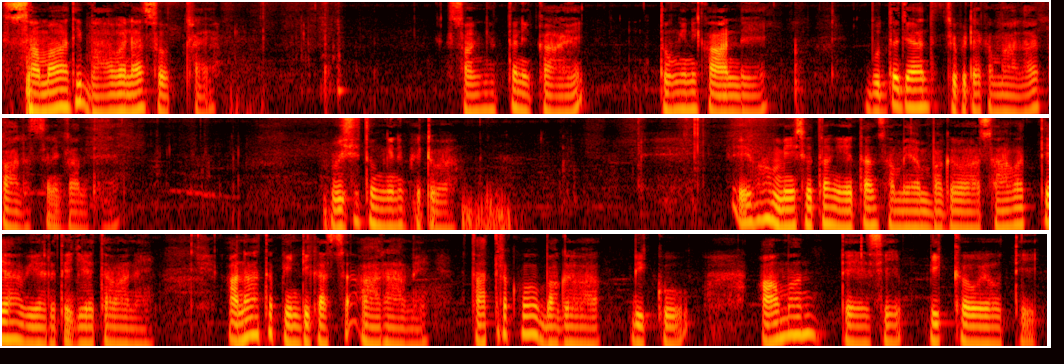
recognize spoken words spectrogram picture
සමාධි භාවනා සූත්‍රය. සංයුත්ත නිකායේ තුන්වෙනි කාණ්ඩයේ බුද්ධ ජයන්ති ත්‍රිපිටක මාලාවේ 15 වෙනි ග්‍රන්ථය. 23 වෙනි පිටුව. එවං මේ සුතං ඒතං සමයං භගවා සාවත්ත්‍ය විහෙරති 제තවනේ අනාථ පිණ්ඩිකස්ස ආරාමේ తත්‍රකෝ භගවා බික්කු ආමන් තේසි භික්ඛවෝති.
